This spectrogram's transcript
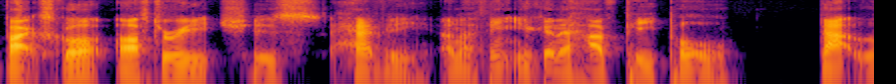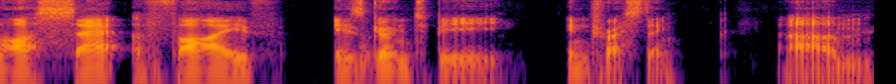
back squat after each is heavy, and I think you're going to have people. That last set of five is going to be interesting, um,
